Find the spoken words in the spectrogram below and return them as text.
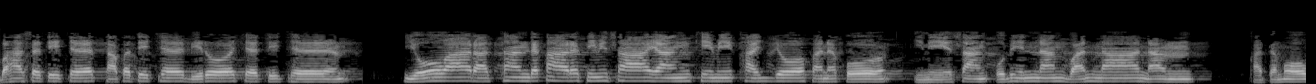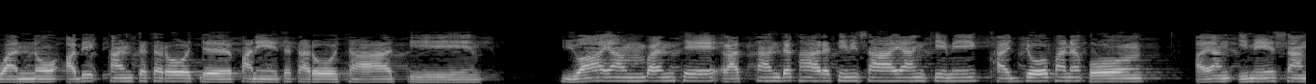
භාසති ච තපති ච විරෝචති ච යෝ වා රත්ථන්දකාර තිමිසායන් කිමි කජ්ජෝ පනකෝ. ඉමේසං උබින්නම් වන්නානම්. කතමෝ වන්නෝ අබික්ඛන්තතරෝච පනේතතරෝ ചാති. යවායම් බන්තේ රත්ථන්දකාර තිමිසායන් කිමි කජ්ජෝ පනකෝ අයං ඉමේසං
